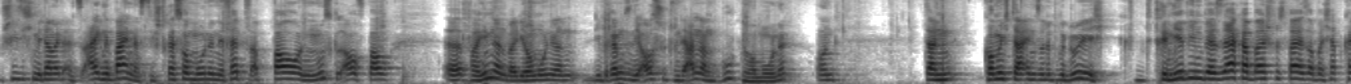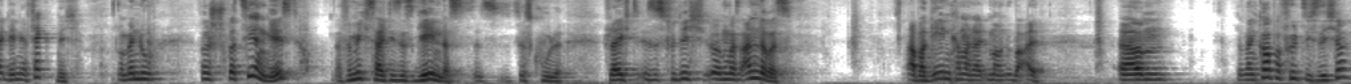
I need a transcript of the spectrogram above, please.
schieße ich mir damit ans eigene Bein, dass die Stresshormone den Fettabbau und den Muskelaufbau äh, verhindern, weil die Hormone dann, die bremsen die Ausschüttung der anderen guten Hormone. Und dann komme ich da in so eine Bredouille. Ich trainiere wie ein Berserker beispielsweise, aber ich habe den Effekt nicht. Und wenn du spazieren gehst, für mich ist halt dieses Gehen das, das, das Coole. Vielleicht ist es für dich irgendwas anderes. Aber gehen kann man halt immer und überall. Ähm, mein Körper fühlt sich sicher,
